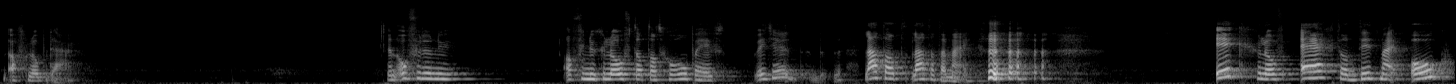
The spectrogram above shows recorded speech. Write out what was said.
De afgelopen dagen. En of je er nu, of je nu gelooft dat dat geholpen heeft, weet je, laat dat, laat dat aan mij. ik geloof echt dat dit mij ook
